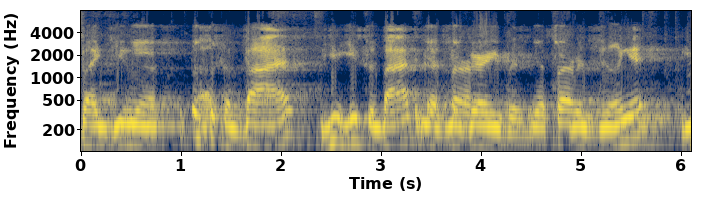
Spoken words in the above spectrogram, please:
but you uh, survived. You you survived because yes, you're very res- yes, resilient. You,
